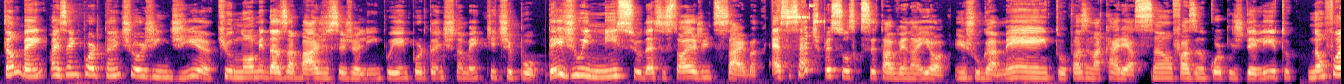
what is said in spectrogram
Também, mas é importante hoje em dia que o nome das abages seja limpo. E é importante também que, tipo, desde o início dessa história a gente saiba. Essas sete pessoas que você tá vendo aí, ó, em julgamento, fazendo a cariação, fazendo corpo de delito, não foram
